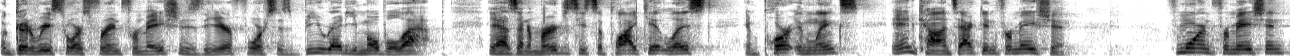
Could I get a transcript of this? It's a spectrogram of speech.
A good resource for information is the Air Force's Be Ready mobile app. It has an emergency supply kit list, important links, and contact information. For more information,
